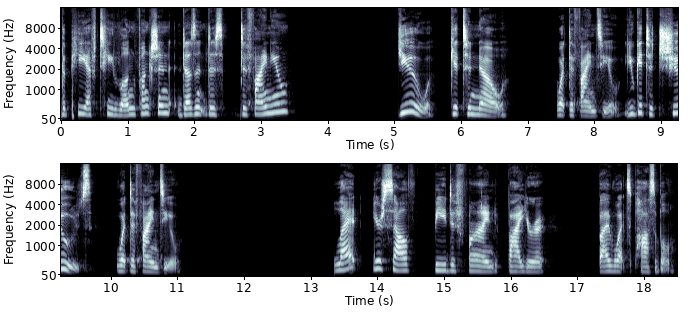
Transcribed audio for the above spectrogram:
The PFT lung function doesn't dis- define you. You get to know what defines you. You get to choose what defines you. Let yourself be defined by your by what's possible.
